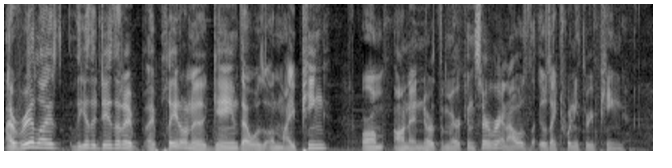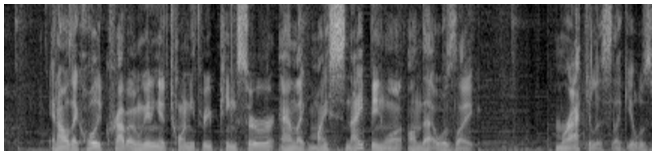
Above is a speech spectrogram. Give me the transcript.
I realized the other day that I, I played on a game that was on my ping or on, on a North American server and I was it was like 23 ping. And I was like, holy crap, I'm getting a 23 ping server and like my sniping on, on that was like miraculous. Like it was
